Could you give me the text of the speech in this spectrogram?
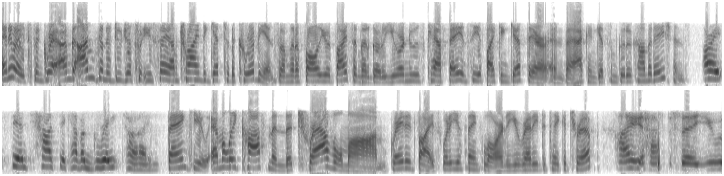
Anyway, it's been great. I'm I'm going to do just what you say. I'm trying to get to the Caribbean, so I'm going to follow your advice. I'm going to go to Your News Cafe and see if I can get there and back and get some good accommodations. All right, fantastic. Have a great time. Thank you, Emily Kaufman, the travel mom. Great advice. What do you think, Lauren? Are you ready to take a trip? I have to say, you,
